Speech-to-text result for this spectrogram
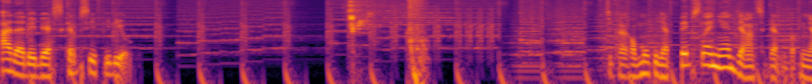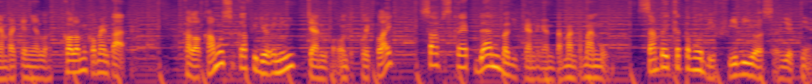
ada di deskripsi video. Jika kamu punya tips lainnya, jangan segan untuk menyampaikannya lewat kolom komentar. Kalau kamu suka video ini, jangan lupa untuk klik like, subscribe, dan bagikan dengan teman-temanmu. Sampai ketemu di video selanjutnya.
